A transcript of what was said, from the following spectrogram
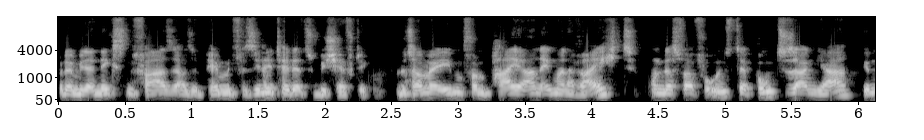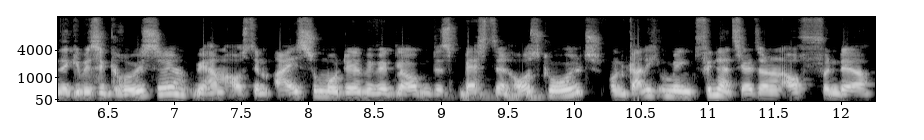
oder mit der nächsten Phase, also Payment Facilitator, zu beschäftigen. Und das haben wir eben vor ein paar Jahren irgendwann erreicht. Und das war für uns der Punkt zu sagen, ja, wir haben eine gewisse Größe. Wir haben aus dem ISO-Modell, wie wir glauben, das Beste rausgeholt. Und gar nicht unbedingt finanziell, sondern auch von der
